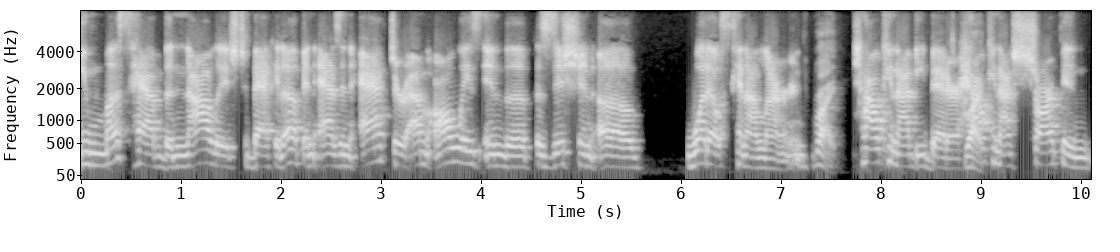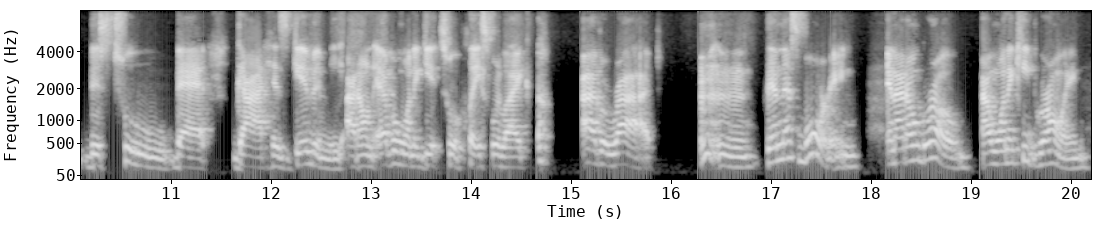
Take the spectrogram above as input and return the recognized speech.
you must have the knowledge to back it up. And as an actor, I'm always in the position of what else can I learn? Right. How can I be better? Right. How can I sharpen this tool that God has given me? I don't ever want to get to a place where, like, I've arrived. Mm-mm. Then that's boring and I don't grow. I want to keep growing.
